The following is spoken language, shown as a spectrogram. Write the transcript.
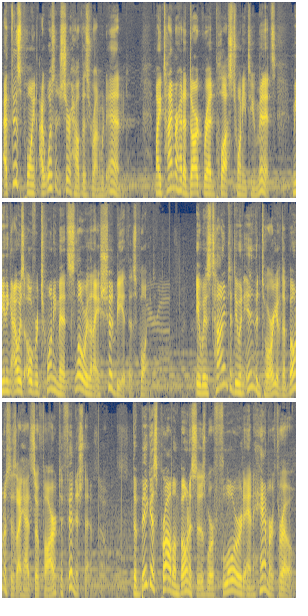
At this point, I wasn't sure how this run would end. My timer had a dark red plus 22 minutes, meaning I was over 20 minutes slower than I should be at this point. It was time to do an inventory of the bonuses I had so far to finish them. The biggest problem bonuses were Floored and Hammer Throw,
